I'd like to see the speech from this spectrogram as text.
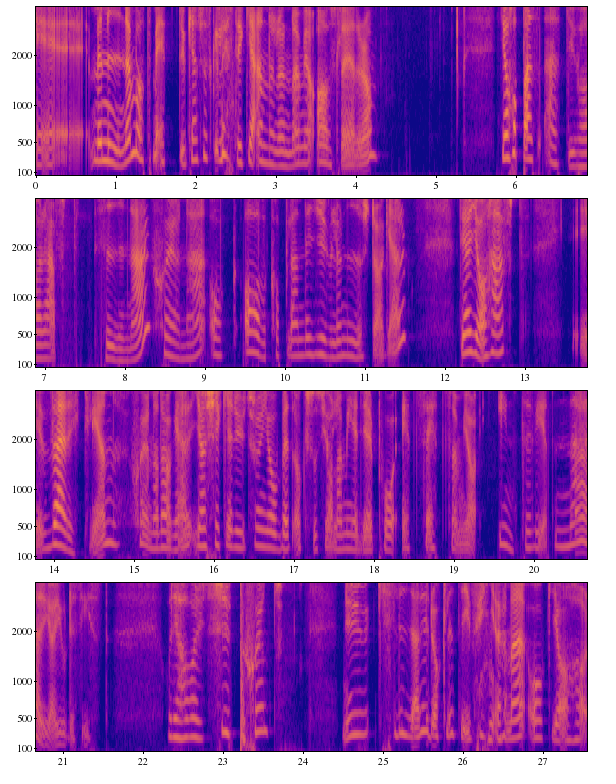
Eh, med mina mått mätt. Du kanske skulle tycka annorlunda om jag avslöjade dem. Jag hoppas att du har haft fina, sköna och avkopplande jul och nyårsdagar. Det har jag haft. Eh, verkligen sköna dagar. Jag checkade ut från jobbet och sociala medier på ett sätt som jag inte vet när jag gjorde sist. Och det har varit superskönt. Nu kliar det dock lite i fingrarna och jag har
